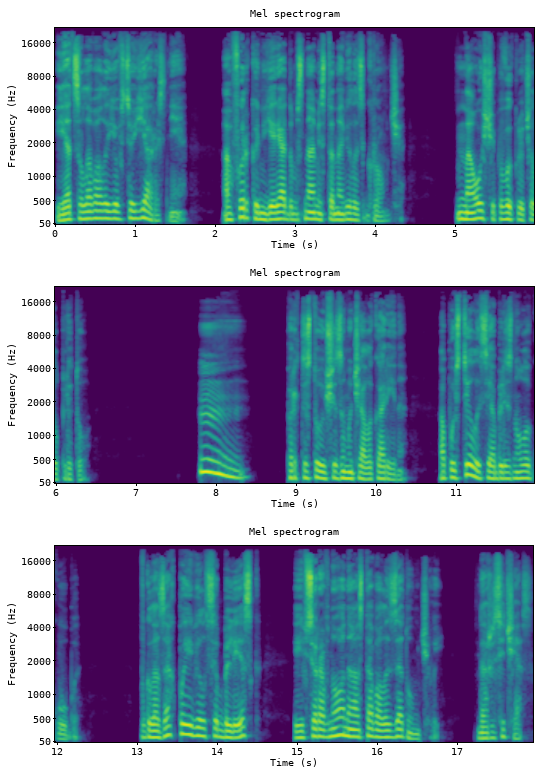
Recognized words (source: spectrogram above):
Я целовал ее все яростнее, а фырканье рядом с нами становилось громче. На ощупь выключил плиту. «М-м-м», протестующе замычала Карина, опустилась и облизнула губы. В глазах появился блеск, и все равно она оставалась задумчивой, даже сейчас.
